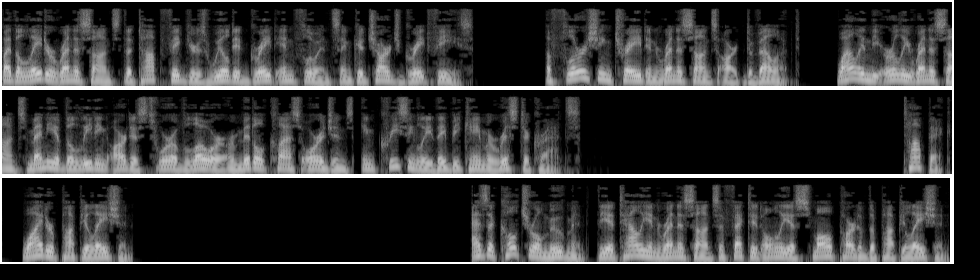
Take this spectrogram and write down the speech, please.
By the later Renaissance the top figures wielded great influence and could charge great fees. A flourishing trade in Renaissance art developed. While in the early Renaissance many of the leading artists were of lower or middle class origins, increasingly they became aristocrats. Wider population As a cultural movement, the Italian Renaissance affected only a small part of the population.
